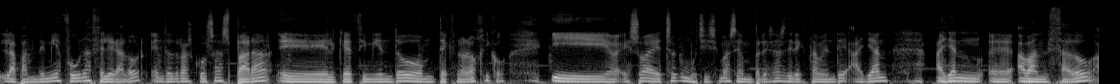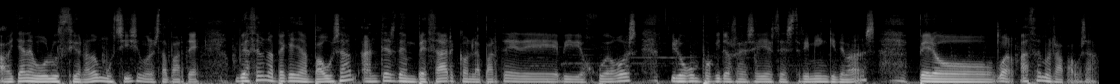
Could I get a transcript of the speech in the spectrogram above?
la pandemia fue un acelerador, entre otras cosas, para eh, el crecimiento tecnológico y eso ha hecho que muchísimas empresas directamente hayan, hayan eh, avanzado, hayan evolucionado muchísimo en esta parte. Voy a hacer una pequeña pausa antes de empezar con la parte de videojuegos y luego un poquito sobre series de streaming y demás, pero bueno, hacemos la pausa.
